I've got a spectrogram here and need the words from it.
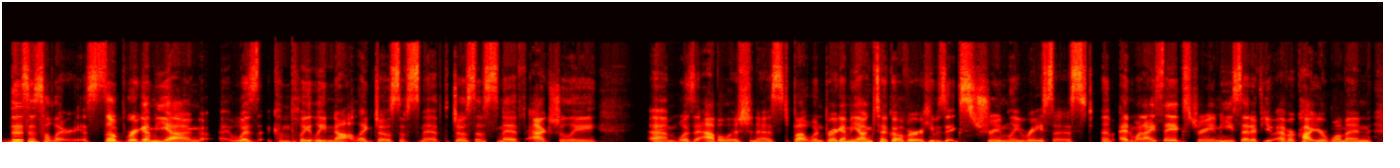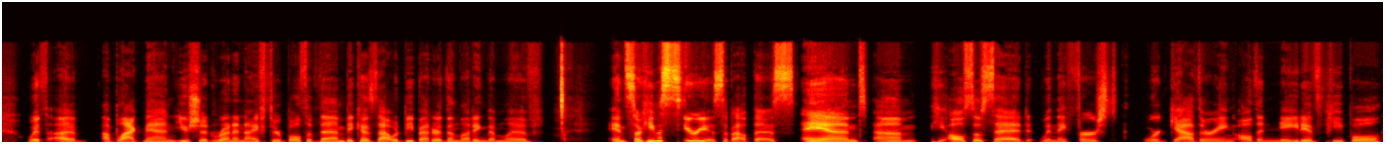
this is hilarious. So Brigham Young uh, was completely not like Joseph Smith. Joseph Smith actually um, was an abolitionist, but when Brigham Young took over, he was extremely racist. Um, And when I say extreme, he said if you ever caught your woman with a, a black man, you should run a knife through both of them because that would be better than letting them live. And so he was serious about this. And um, he also said when they first were gathering all the native people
